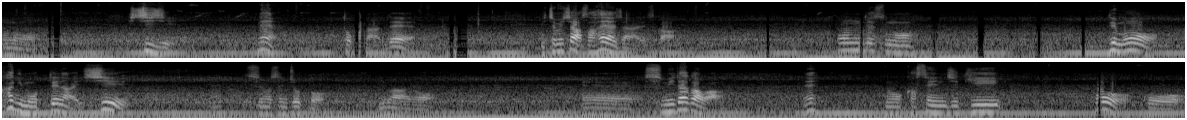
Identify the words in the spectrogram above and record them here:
この7時ねとかなんでめちゃめちゃ朝早いじゃないですか。ほんでそのでも鍵持ってないし、ね、すいませんちょっと今あの、えー、隅田川ねの河川敷をこ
